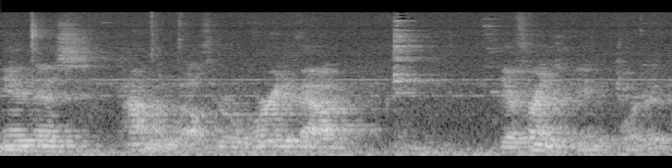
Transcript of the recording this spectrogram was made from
in this Commonwealth who are worried about their friends being deported,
